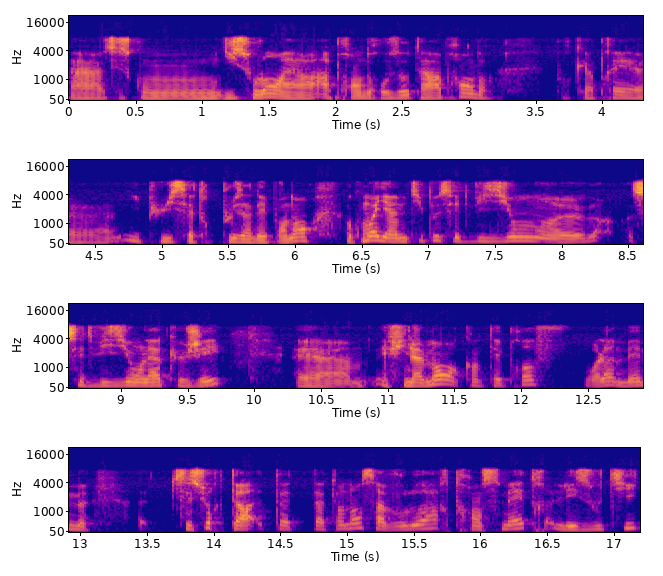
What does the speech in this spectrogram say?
Euh, c'est ce qu'on dit souvent, à apprendre aux autres à apprendre pour qu'après euh, il puisse être plus indépendant. Donc moi, il y a un petit peu cette vision, cette vision-là que j'ai. Euh, et finalement, quand tu es prof, voilà, même, c'est sûr que tu as, tendance à vouloir transmettre les outils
